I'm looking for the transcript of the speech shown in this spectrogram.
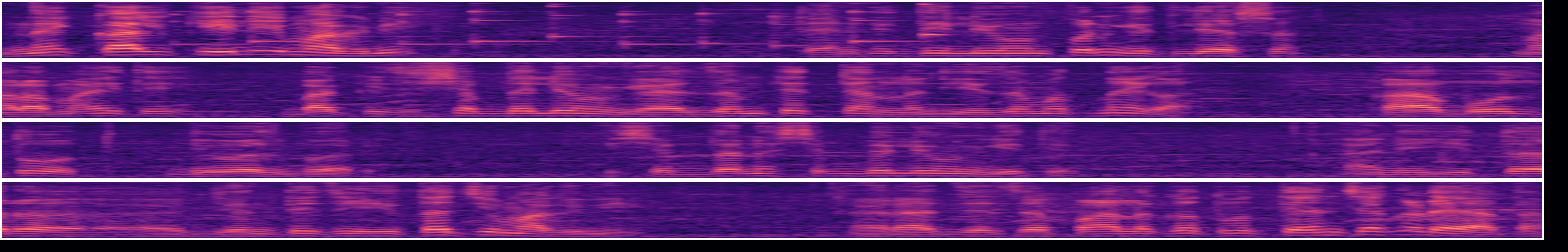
नाही काल केली मागणी. त्यांनी ती लिहून पण घेतली असं. मला माहिती आहे बाकीचे शब्द लिहून घ्यायला जमतात त्यांना. हे जमत नाही का? का बोलतो दिवसभर? हे शब्दानं शब्द लिहून घेते आणि इतर जनतेच्या हिताची मागणी. राज्याचं पालकत्व त्यांच्याकडे आहे आता.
